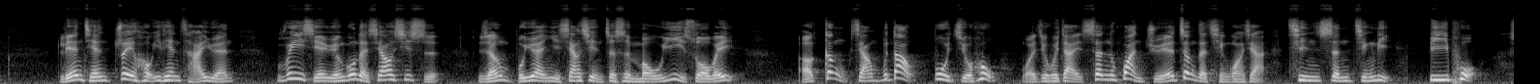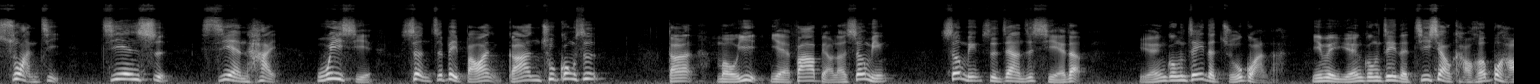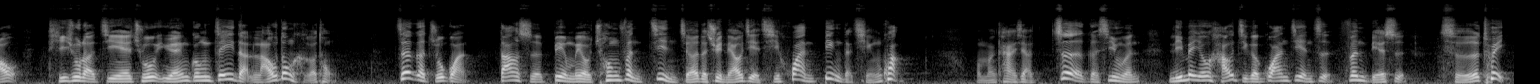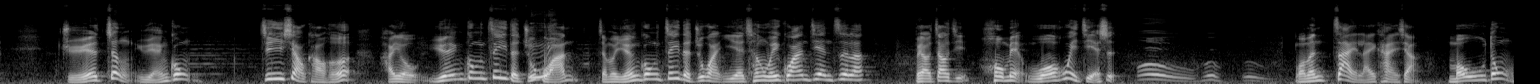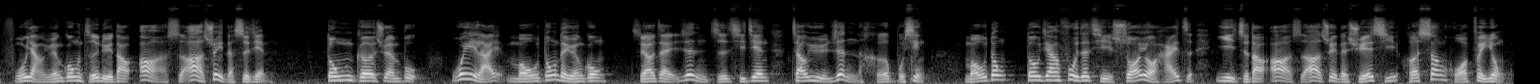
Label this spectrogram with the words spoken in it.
年前最后一天裁员。威胁员工的消息时，仍不愿意相信这是某易所为，而更想不到不久后我就会在身患绝症的情况下亲身经历逼迫、算计、监视、陷害、威胁，甚至被保安赶出公司。当然，某易也发表了声明，声明是这样子写的：员工 J 的主管啊，因为员工 J 的绩效考核不好。提出了解除员工 J 的劳动合同，这个主管当时并没有充分尽责的去了解其患病的情况。我们看一下这个新闻，里面有好几个关键字，分别是辞退、绝症员工、绩效考核，还有员工 Z 的主管。怎么员工 Z 的主管也成为关键字了？不要着急，后面我会解释。我们再来看一下。某东抚养员工子女到二十二岁的事件，东哥宣布，未来某东的员工只要在任职期间遭遇任何不幸，某东都将负责起所有孩子一直到二十二岁的学习和生活费用。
